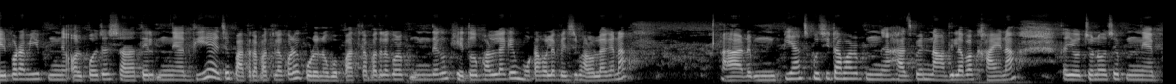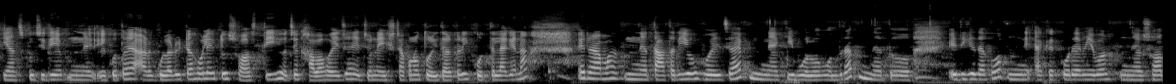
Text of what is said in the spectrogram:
এরপর আমি অল্প হচ্ছে সাদা তেল দিয়ে হচ্ছে পাতলা পাতলা করে করে নেব। পাতলা পাতলা করে দেখো খেতেও ভালো লাগে, মোটা হলে বেশি ভালো লাগে না। আর পেঁয়াজ কুচিটা আমার হাজব্যান্ড না দিলে আবার খায় না। তাই ওর জন্য হচ্ছে পেঁয়াজ কুচি দিয়ে এ কোথায়? আর গোলাপিটা হলে একটু সস দিয়েই হচ্ছে খাওয়া হয়ে যায়। এর জন্য এক্সট্রা কোনো তরি তরকারি করতে লাগে না। এটা আমার তাড়াতাড়িও হয়ে যায়। কী বলব বন্ধুরা? তো এদিকে দেখো এক এক করে আমি এবার সব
